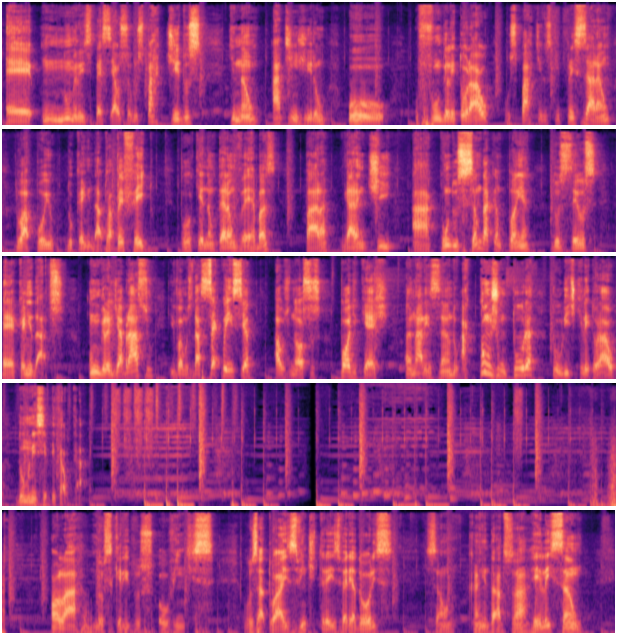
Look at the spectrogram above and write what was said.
é, um número especial sobre os partidos que não atingiram o, o fundo eleitoral, os partidos que precisarão do apoio do candidato a prefeito, porque não terão verbas para garantir a condução da campanha dos seus é, candidatos. Um grande abraço e vamos dar sequência aos nossos podcasts analisando a conjuntura política eleitoral do município de Calcaia. Olá, meus queridos ouvintes. Os atuais 23 vereadores são candidatos à reeleição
